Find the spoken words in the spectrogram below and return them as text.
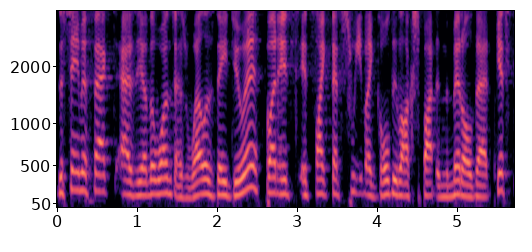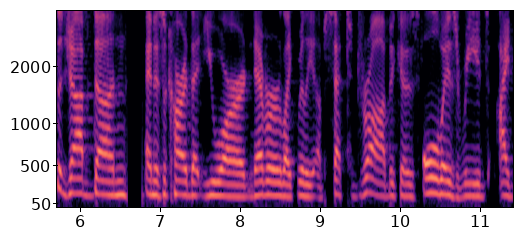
the same effect as the other ones as well as they do it, but it's it's like that sweet like Goldilocks spot in the middle that gets the job done and it's a card that you are never like really upset to draw because always reads I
